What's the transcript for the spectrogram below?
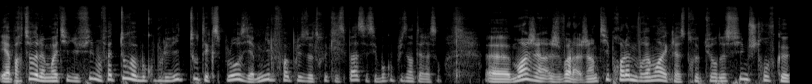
Et à partir de la moitié du film, en fait, tout va beaucoup plus vite, tout explose, il y a mille fois plus de trucs qui se passent et c'est beaucoup plus intéressant. Moi, j'ai un, petit problème vraiment avec la structure de ce film. Je trouve qu'il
